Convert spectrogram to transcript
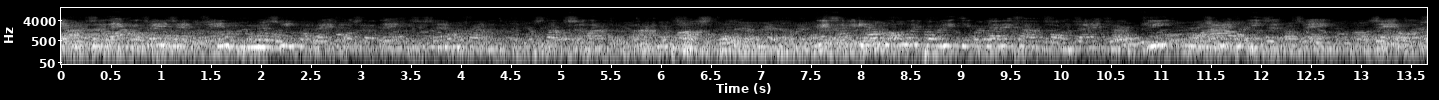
Ja, ze leveren twee zetels in. Misschien vanwege een strategische stem. Gaan het straks later op tafel vasthouden. ChristenUnie en de andere coalitiepartij gaan van 5 naar 3. Dus wij verliezen twee zetels.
